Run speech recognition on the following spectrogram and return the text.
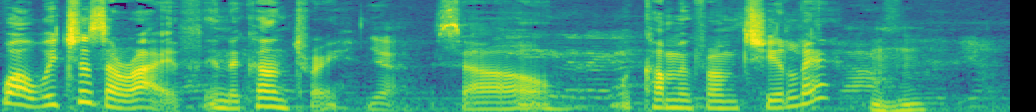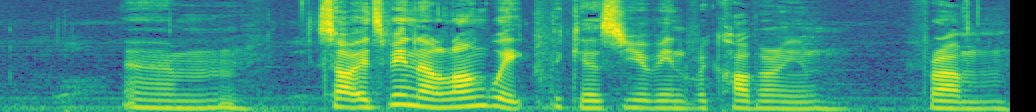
Well, we just arrived in the country. Yeah. So we're coming from Chile. hmm Um, so it's been a long week because you've been recovering from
